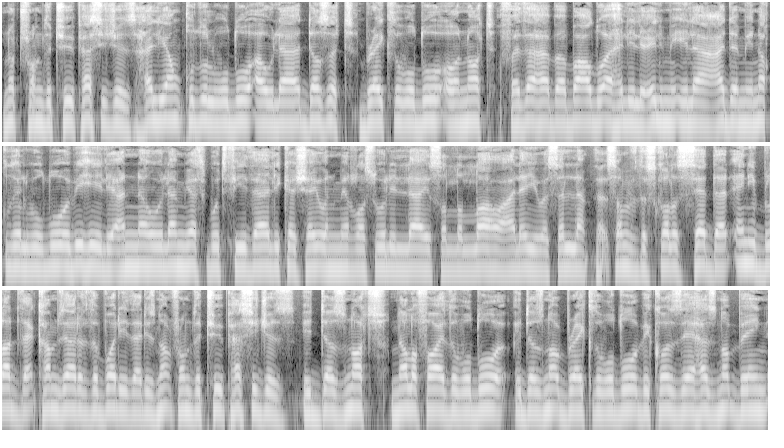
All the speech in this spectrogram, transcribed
not from the two passages هل ينقض الوضوء أو لا does it break the wudu or not فذهب بعض أهل العلم إلى عدم نقض الوضوء به لأنه لم يثبت في ذلك شيء من رسول الله صلى الله عليه وسلم that some of the scholars said that any blood that comes out of the body that is not from the two passages it does not nullify the wudu it does not break the wudu because there has not been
